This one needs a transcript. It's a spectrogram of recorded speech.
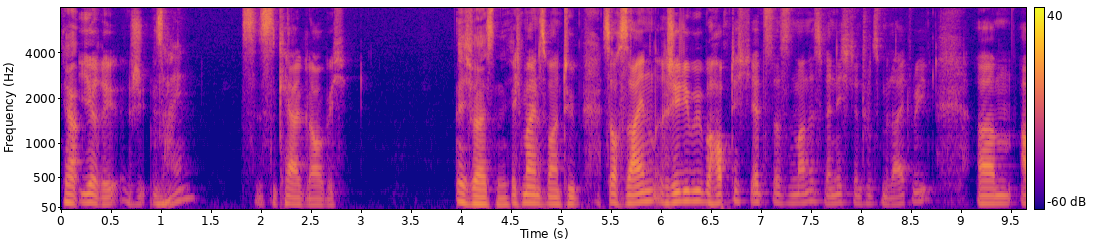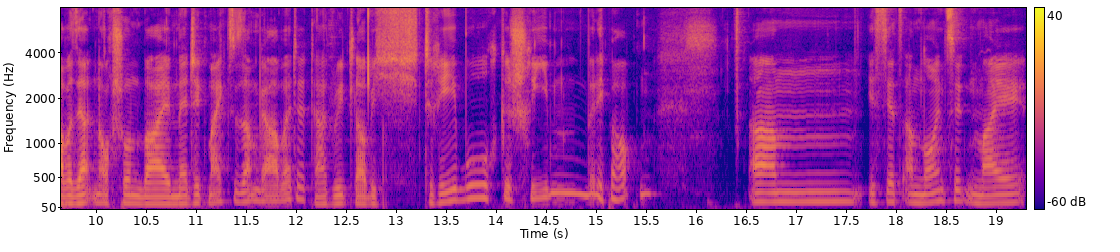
Ja. ihr Regie, sein? Es ist ein Kerl, glaube ich. Ich weiß nicht. Ich meine, es war ein Typ. Ist auch sein Regiedebüt, behaupte ich jetzt, dass es ein Mann ist. Wenn nicht, dann tut es mir leid, Reed. Ähm, aber sie hatten auch schon bei Magic Mike zusammengearbeitet. Da hat Reed, glaube ich, Drehbuch geschrieben, würde ich behaupten. Ähm, ist jetzt am 19. Mai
